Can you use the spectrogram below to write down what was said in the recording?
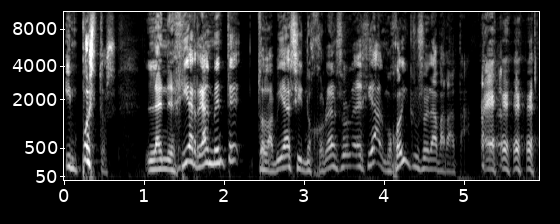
impuestos. La energía realmente, todavía si nos cobran solo la energía, a lo mejor incluso era barata.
